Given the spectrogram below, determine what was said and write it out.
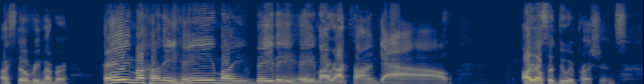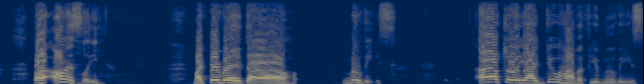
I still remember, hey my honey, hey my baby, hey my rock time gal. I also do impressions, but honestly, my favorite uh, movies. Actually, I do have a few movies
